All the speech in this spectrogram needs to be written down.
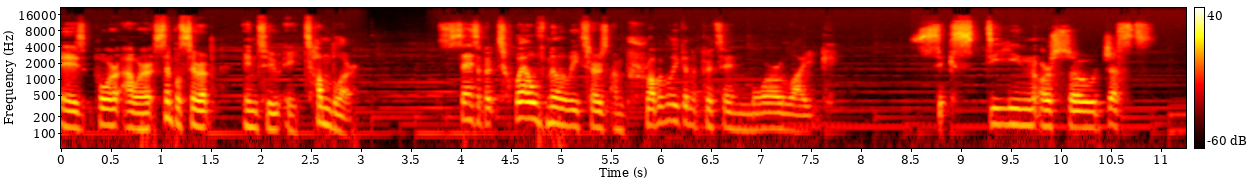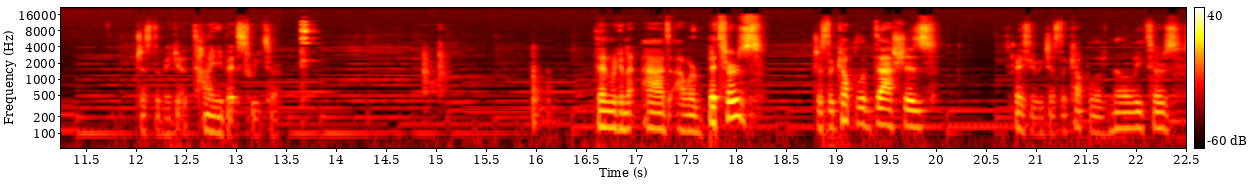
is pour our simple syrup into a tumbler. It says about 12 milliliters. I'm probably going to put in more like 16 or so, just just to make it a tiny bit sweeter. Then we're going to add our bitters, just a couple of dashes, so basically just a couple of milliliters.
